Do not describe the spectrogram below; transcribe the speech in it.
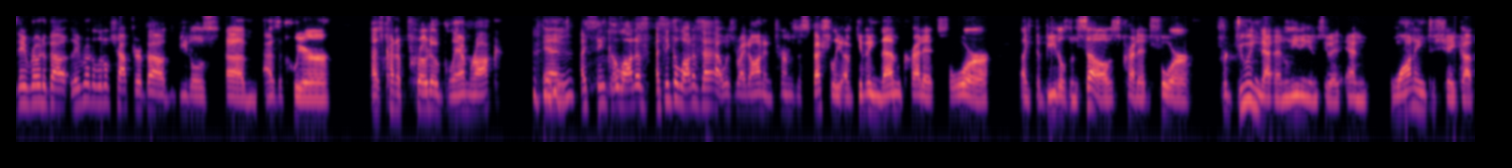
they wrote about they wrote a little chapter about the Beatles um, as a queer, as kind of proto glam rock, and mm-hmm. I think a lot of I think a lot of that was right on in terms, especially of giving them credit for like the Beatles themselves credit for for doing that and leaning into it and wanting to shake up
